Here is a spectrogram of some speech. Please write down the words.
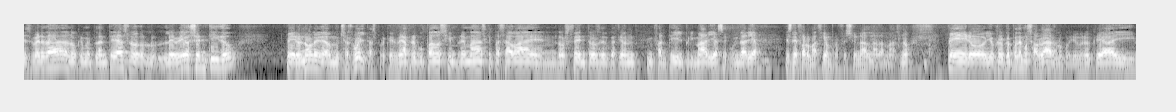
es verdad lo que me planteas, le veo sentido pero no le he dado muchas vueltas, porque me ha preocupado siempre más qué pasaba en los centros de educación infantil, primaria, secundaria, es de formación profesional nada más, ¿no? Pero yo creo que podemos hablarlo, porque yo creo que hay,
